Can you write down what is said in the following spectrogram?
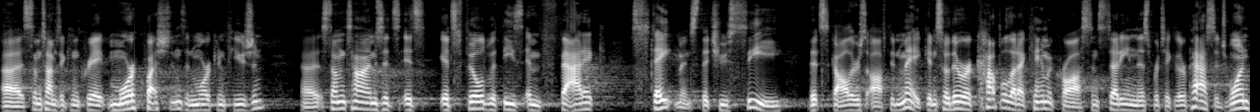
Uh, sometimes it can create more questions and more confusion. Uh, sometimes it's, it's, it's filled with these emphatic statements that you see that scholars often make. And so there were a couple that I came across in studying this particular passage. One,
